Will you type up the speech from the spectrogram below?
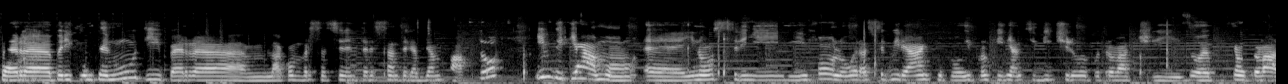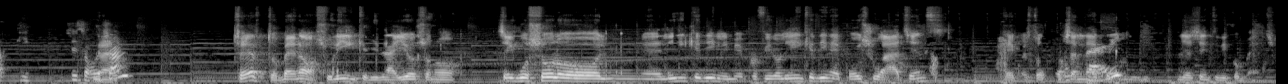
per, per i contenuti, per ehm, la conversazione interessante che abbiamo fatto. Invitiamo eh, i nostri follower a seguire anche i tuoi profili, anzi dici dove trovarci, dove possiamo trovarti sui social. Certo, beh no, su LinkedIn, dai, io sono, seguo solo il eh, LinkedIn, il mio profilo LinkedIn e poi su Agents, che è questo social Ok. network di agenti di commercio.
